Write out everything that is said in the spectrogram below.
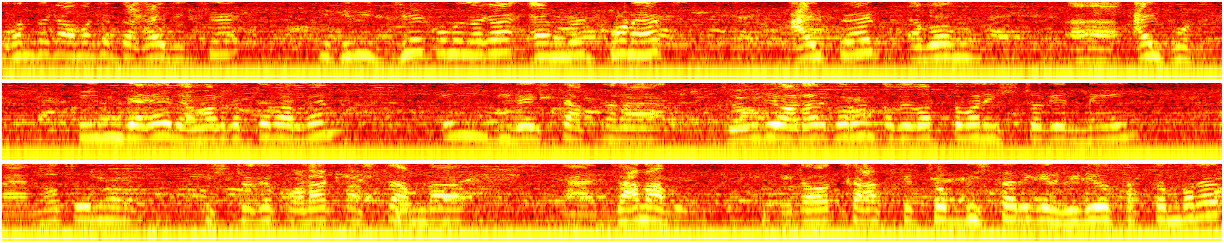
ওখান থেকে আমাকে দেখাই দিচ্ছে পৃথিবীর যে কোনো জায়গায় অ্যান্ড্রয়েড ফোন অ্যাপস আইপ্যাড এবং আইফোনে তিন জায়গায় ব্যবহার করতে পারবেন। এই ডিভাইসটা আপনারা জলদি অর্ডার করুন, তবে বর্তমানে স্টকে নেই। নতুন স্টকে প্রোডাক্ট আসলে আমরা জানাব। এটা হচ্ছে আজকে চব্বিশ তারিখের ভিডিও সেপ্টেম্বরের।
